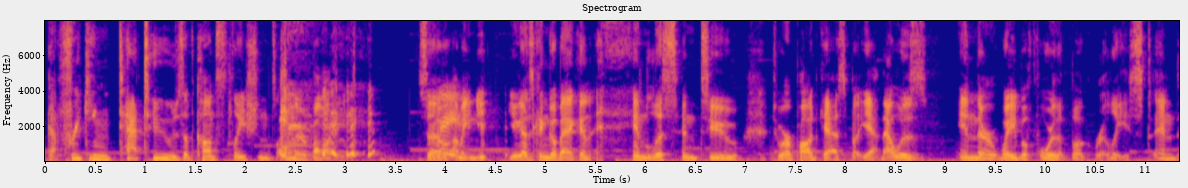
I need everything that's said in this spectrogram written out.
got freaking tattoos of constellations on their body. so I mean, you, you guys can go back and and listen to to our podcast, but yeah, that was in there way before the book released, and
